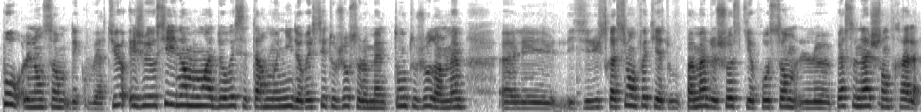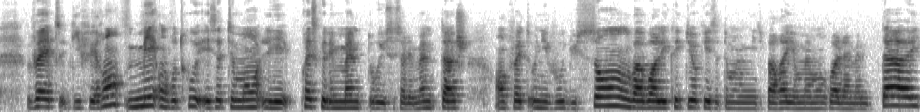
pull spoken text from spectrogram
pour l'ensemble des couvertures et j'ai aussi énormément adoré cette harmonie de rester toujours sur le même ton, toujours dans le même euh, les, illustrations, en fait, il y a pas mal de choses qui ressemblent. Le personnage central va être différent, mais on retrouve exactement les presque les mêmes, oui, c'est ça, les mêmes tâches en fait au niveau du sang. On va avoir l'écriture qui est exactement mise pareil au même endroit, la même taille.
